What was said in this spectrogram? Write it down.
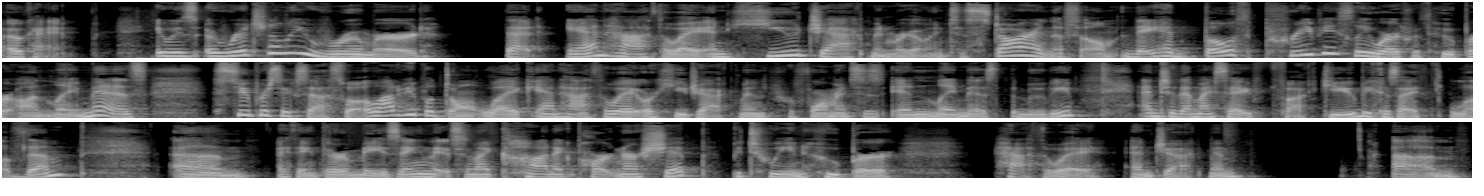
Okay. It was originally rumored that Anne Hathaway and Hugh Jackman were going to star in the film. They had both previously worked with Hooper on Les Mis, super successful. A lot of people don't like Anne Hathaway or Hugh Jackman's performances in Les Mis, the movie. And to them, I say, fuck you, because I love them. Um, I think they're amazing. It's an iconic partnership between Hooper, Hathaway, and Jackman. Um,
